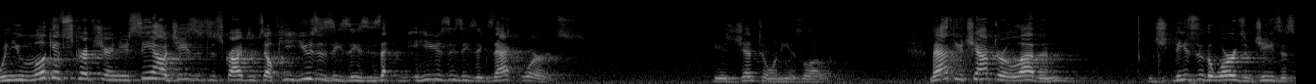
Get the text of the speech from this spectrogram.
When you look at Scripture and you see how Jesus describes himself, he uses these, these, he uses these exact words. He is gentle and he is lowly. Matthew chapter 11, these are the words of Jesus.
